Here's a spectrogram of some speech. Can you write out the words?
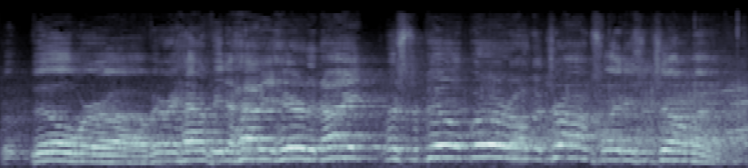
But Bill, we're uh, very happy to have you here tonight. Mr. Bill Burr on the drums, ladies and gentlemen.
